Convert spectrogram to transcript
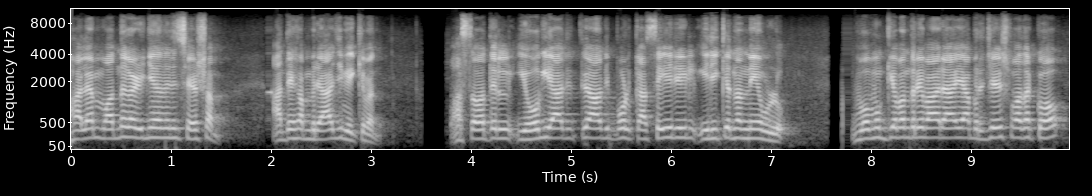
ഫലം വന്നു കഴിഞ്ഞതിന് ശേഷം അദ്ദേഹം രാജിവെക്കുമെന്ന്. വാസ്തവത്തിൽ യോഗി ആദിത്യനാഥ് ഇപ്പോൾ കസേരയിൽ ഇരിക്കുന്നതേ ഉള്ളൂ. ഉപമുഖ്യമന്ത്രിമാരായ ബ്രിജേഷ് വധക്കോ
